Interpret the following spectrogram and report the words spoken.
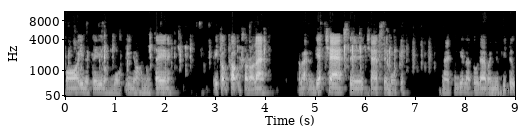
for int bằng một y nhỏ hơn bằng t này. Y cộng cộng, sau đó là các bạn ghép cha c cha c1 đi. Này, không biết là tối đa bao nhiêu ký tự?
